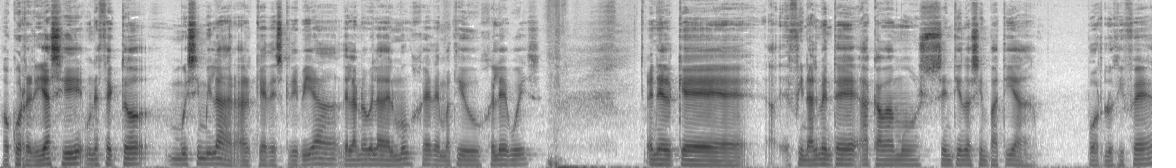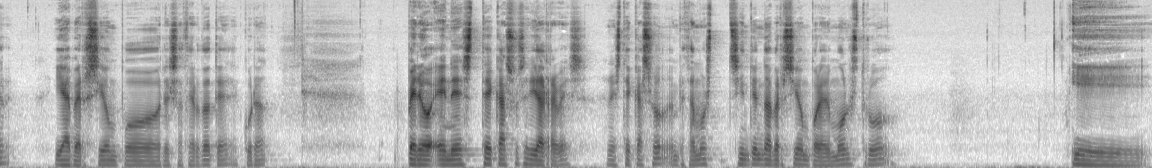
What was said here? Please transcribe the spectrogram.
Ocurriría así un efecto muy similar al que describía de la novela del monje de Matthew G. Lewis, en el que eh, finalmente acabamos sintiendo simpatía por Lucifer y aversión por el sacerdote, el cura. Pero en este caso sería al revés. En este caso empezamos sintiendo aversión por el monstruo y,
